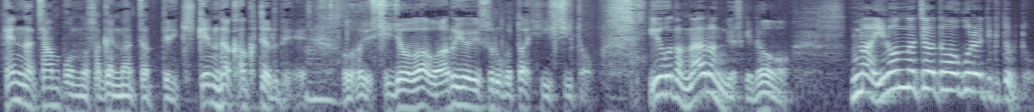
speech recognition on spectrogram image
変なちゃんぽんの酒になっちゃって、危険なカクテルで、うん、市場は悪酔いすることは必至ということになるんですけど、まあ、いろんなチャートが送られてきてると。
